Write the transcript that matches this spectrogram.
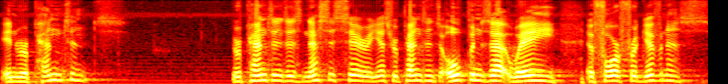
in repentance. Repentance is necessary. Yes, repentance opens that way for forgiveness.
